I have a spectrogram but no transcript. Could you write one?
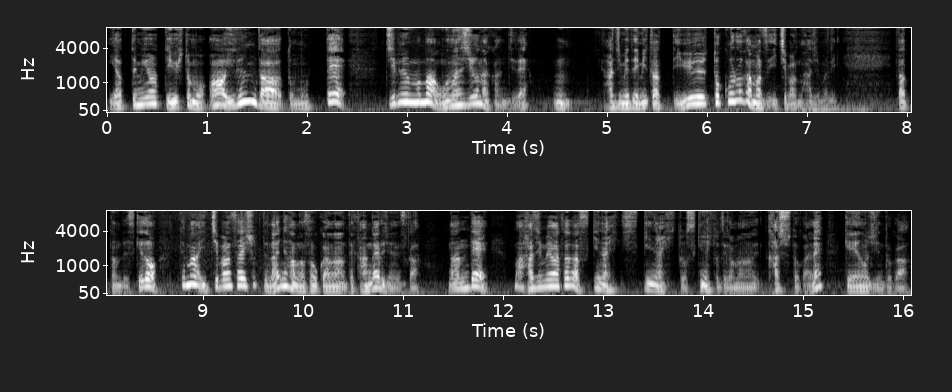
やってみようっていう人も、あ、いるんだと思って、自分もまあ同じような感じで、うん、始めてみたっていうところがまず一番の始まり。だったんですけど、で、まあ一番最初って何話そうかなって考えるじゃないですか。なんで、まあ初めはただ好きな、好きな人、好きな人っていうかまあ歌手とかね、芸能人とか、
